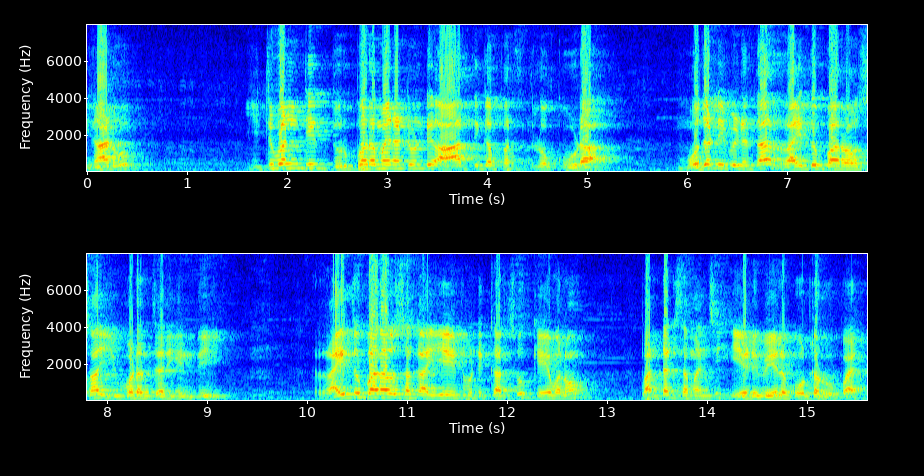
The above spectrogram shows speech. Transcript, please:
ఈనాడు ఇటువంటి దుర్భరమైనటువంటి ఆర్థిక పరిస్థితిలో కూడా మొదటి విడత రైతు భరోసా ఇవ్వడం జరిగింది. రైతు భరోసాకు అయ్యేటువంటి ఖర్చు కేవలం పంటకు సంబంధించి ఏడు వేల కోట్ల రూపాయలు.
